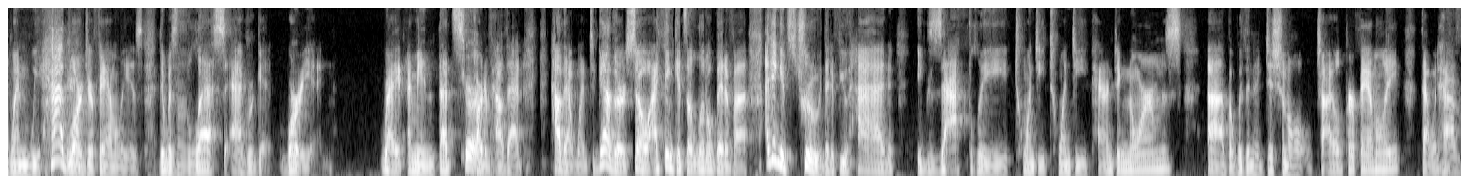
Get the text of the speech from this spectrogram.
when we had larger families, there was less aggregate worrying right i mean that's sure. part of how that how that went together so i think it's a little bit of a i think it's true that if you had exactly 2020 parenting norms uh, but with an additional child per family that would have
